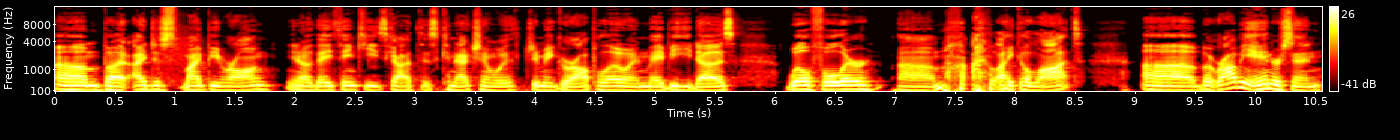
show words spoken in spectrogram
Um, but I just might be wrong. You know, they think he's got this connection with Jimmy Garoppolo, and maybe he does. Will Fuller, um, I like a lot. Uh, but Robbie Anderson,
